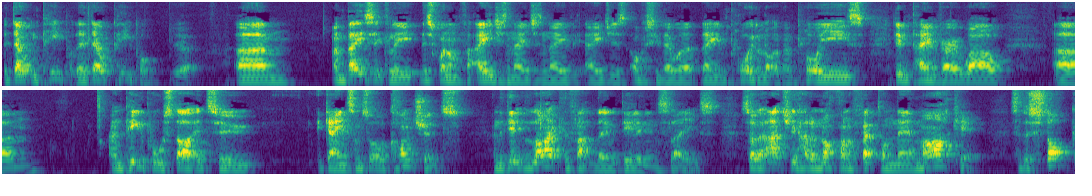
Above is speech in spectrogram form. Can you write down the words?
They dealt in people. They dealt people. yeah, Um, and basically, this went on for ages and ages and ages. Obviously, they were they employed a lot of employees, didn't pay them very well, um, and people started to gain some sort of a conscience, and they didn't like the fact that they were dealing in slaves. So it actually had a knock on effect on their market. So the stock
